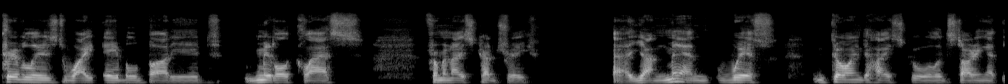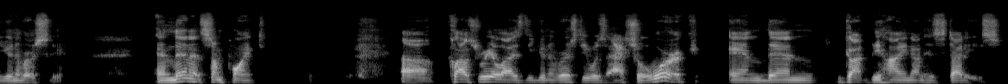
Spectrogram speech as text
privileged, white, able-bodied middle class from a nice country uh, young men with going to high school and starting at the university. And then at some point, uh, Claus realized the university was actual work and then got behind on his studies.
